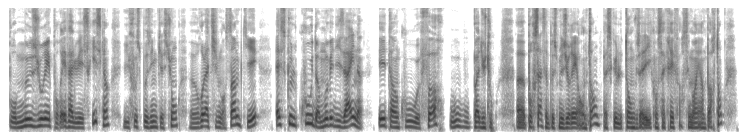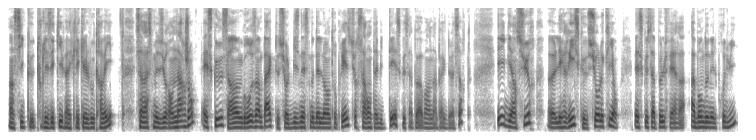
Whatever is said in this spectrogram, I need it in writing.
pour mesurer, pour évaluer ce risque, hein, il faut se poser une question euh, relativement simple qui est est-ce que le coût d'un mauvais design est un coût fort ou pas du tout. Euh, pour ça, ça peut se mesurer en temps, parce que le temps que vous allez y consacrer forcément est important, ainsi que toutes les équipes avec lesquelles vous travaillez. Ça va se mesurer en argent. Est-ce que ça a un gros impact sur le business model de l'entreprise, sur sa rentabilité? Est-ce que ça peut avoir un impact de la sorte? Et bien sûr, euh, les risques sur le client. Est-ce que ça peut le faire abandonner le produit?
